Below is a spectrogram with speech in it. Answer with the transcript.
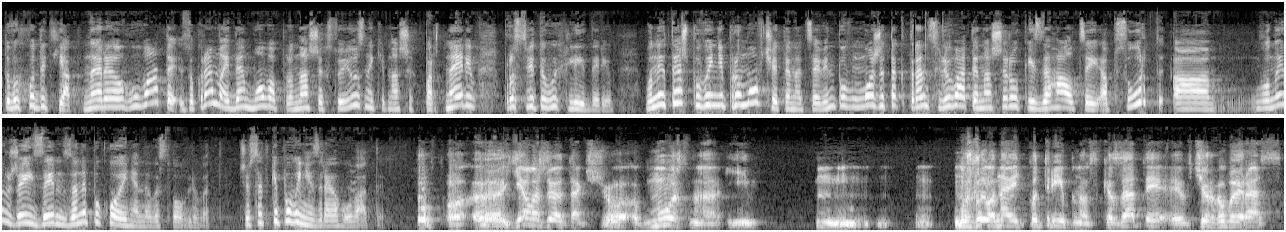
то виходить як не реагувати. Зокрема, йде мова про наших союзників, наших партнерів, про світових лідерів. Вони теж повинні промовчати на це. Він може так транслювати на широкий загал цей абсурд, а вони вже й занепокоєння не висловлювати. Чи все таки повинні зреагувати? Тобто я вважаю так, що можна і можливо навіть потрібно сказати е, в черговий раз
